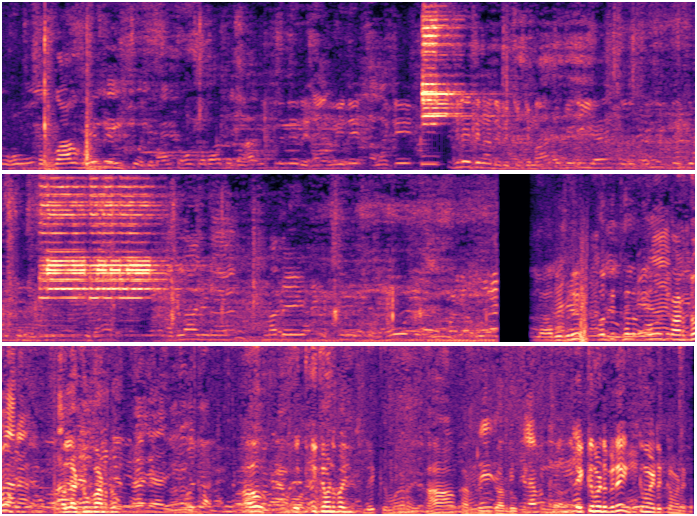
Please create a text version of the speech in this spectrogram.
ਉਹ ਸੁਖਪਾਲ ਹੋਣ ਦੇ ਵਿੱਚੋਂ ਜਮਾਨਤ ਹੋਣ ਤੋਂ ਬਾਅਦ ਬਾਹਰ ਨਿਕਲੇ ਨੇ ਰਿਹਾ ਹੋਏ ਨੇ। ਹਾਲਾਂਕਿ ਪਿਛਲੇ ਦਿਨਾਂ ਦੇ ਵਿੱਚ ਜਮਾਨਤ ਜਿਹੜੀ ਹੈ ਜਦੋਂ ਪਹਿਲੇ ਸਟੇਜ ਦੇ ਵਿੱਚ ਮਿਲੀ ਉਸ ਤੋਂ ਬਾਅਦ ਅਗਲਾ ਜਿਹੜਾ ਹੈ ਉਹਨਾਂ ਦੇ ਇੱਕ ਹੋਰ ਜਿਹੜਾ ਉਹ ਕਿੱਥੇ ਉਹ ਕਰ ਦੋ ਉਹ ਲੱਡੂ ਕੱਢ ਦੋ ਉਹ ਇੱਕ ਇੱਕ ਮਿੰਟ ਭਾਜੀ। ਦੇਖ ਮਾਰ ਹਾਂ ਕਰ ਦੋ ਕਰ ਦੋ ਇੱਕ ਮਿੰਟ ਵੀਰੇ ਇੱਕ ਮਿੰਟ ਇੱਕ ਮਿੰਟ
